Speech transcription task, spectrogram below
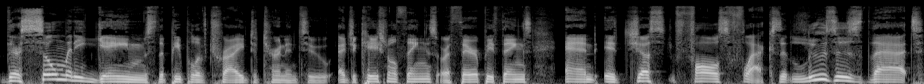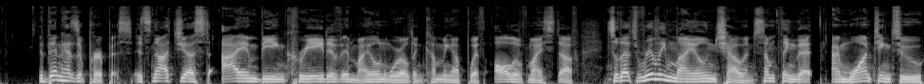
there's so many games that people have tried to turn into educational things or therapy things and it just falls flat because it loses that it then has a purpose. It's not just I am being creative in my own world and coming up with all of my stuff. So that's really my own challenge. Something that I'm wanting to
